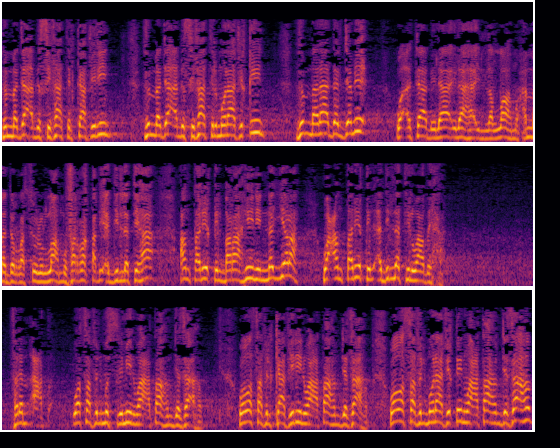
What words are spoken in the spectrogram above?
ثم جاء بصفات الكافرين ثم جاء بصفات المنافقين ثم نادى الجميع وأتى بلا إله إلا الله محمد رسول الله مفرقة بأدلتها عن طريق البراهين النيرة وعن طريق الأدلة الواضحة. فلم أعط... وصف المسلمين وأعطاهم جزاءهم ووصف الكافرين وأعطاهم جزاءهم ووصف المنافقين وأعطاهم جزاءهم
